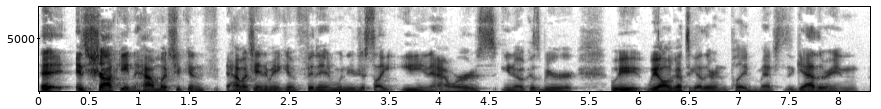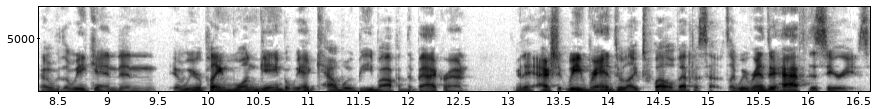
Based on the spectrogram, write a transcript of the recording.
it, it's shocking how much you can how much anime can fit in when you're just like eating hours, you know, because we were we we all got together and played Magic the Gathering over the weekend and we were playing one game but we had Cowboy Bebop in the background. And it actually we ran through like 12 episodes. Like we ran through half the series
